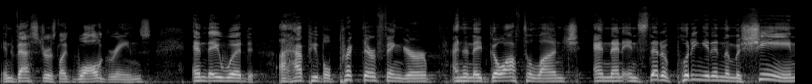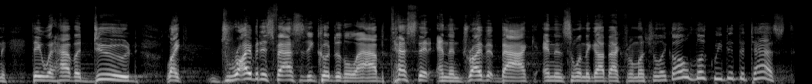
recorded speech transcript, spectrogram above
investors like Walgreens and they would uh, have people prick their finger and then they'd go off to lunch. And then instead of putting it in the machine they would have a dude like drive it as fast as he could to the lab test it and then drive it back. And then so when they got back from lunch they're like oh look we did the test.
